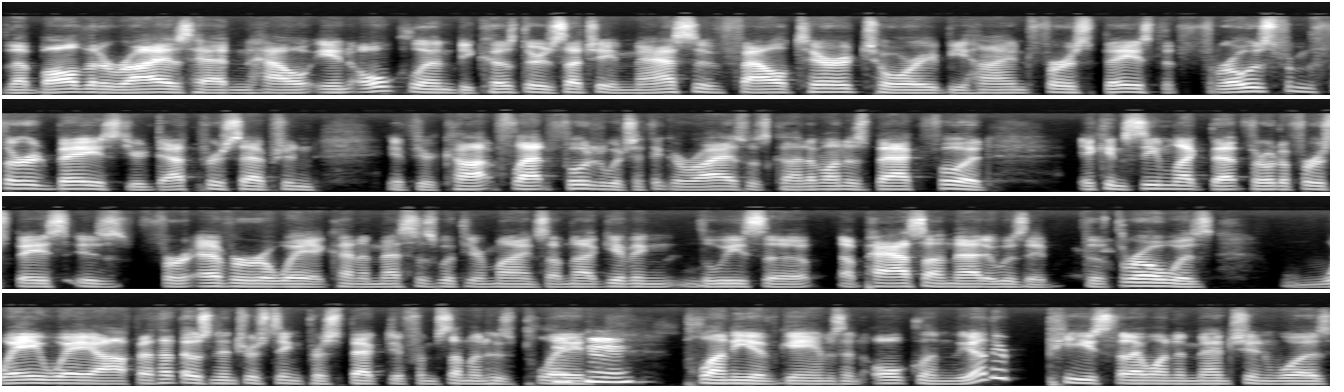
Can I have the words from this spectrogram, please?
that ball that Arraez had and how in Oakland, because there's such a massive foul territory behind first base that throws from third base, your depth perception, if you're caught flat footed, which I think Arraez was kind of on his back foot, it can seem like that throw to first base is forever away. It kind of messes with your mind. So I'm not giving Luis a, a pass on that. It was a the throw was way, way off. But I thought that was an interesting perspective from someone who's played mm-hmm. plenty of games in Oakland. The other piece that I want to mention was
